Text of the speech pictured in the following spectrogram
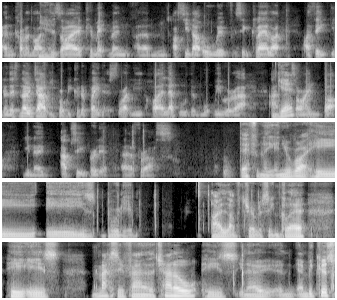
and kind of like yeah. desire, commitment, um, I see that all with Sinclair. Like I think you know, there's no doubt he probably could have played at a slightly higher level than what we were at at yeah. the time, but you know, absolutely brilliant uh, for us. Definitely, and you're right. He is brilliant. I love Trevor Sinclair. He is massive fan of the channel. He's you know, and, and because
